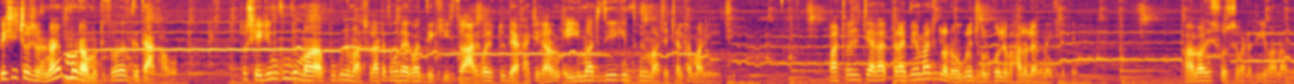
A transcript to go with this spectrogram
বেশি ছোটো ছোটো নয়, মোটামুটি, তোমাদেরকে দেখাবো। তো সেই জন্য কিন্তু মা, পুকুরে মাছ ফেলাটা তোমাদের একবার দেখিয়েছি, তো আরেকবার একটু দেখাচ্ছি, কারণ এই মাছ দিয়ে কিন্তু আমি মাছের চালটা বানিয়েছি। বাচ্চা বাচ্চা তেলা তেলাপিয়া মাছগুলো না, ওগুলো ঝোল করলে ভালো লাগে না খেতে। ভালো আছে সর্ষে বাটা দিয়ে বানাবো।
